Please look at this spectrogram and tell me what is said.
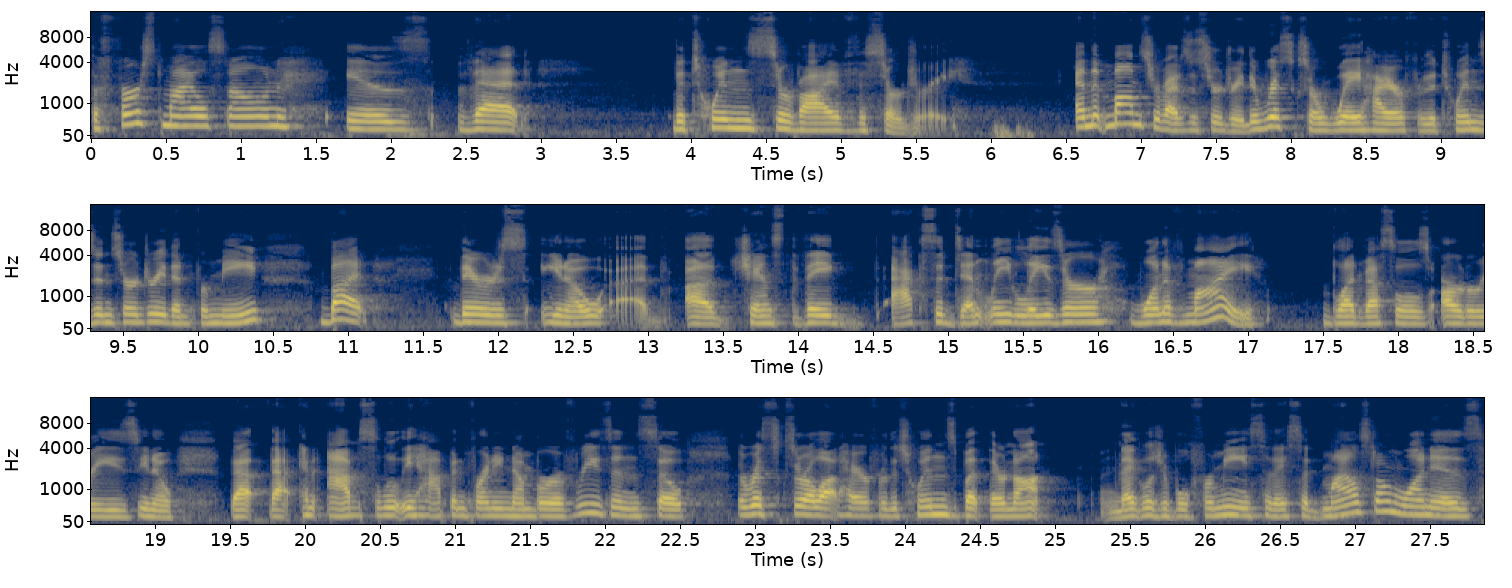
The first milestone is that the twins survive the surgery and that mom survives the surgery. The risks are way higher for the twins in surgery than for me, but there's, you know, a, a chance that they accidentally laser one of my blood vessels, arteries, you know, that that can absolutely happen for any number of reasons. So the risks are a lot higher for the twins, but they're not negligible for me. So they said milestone 1 is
